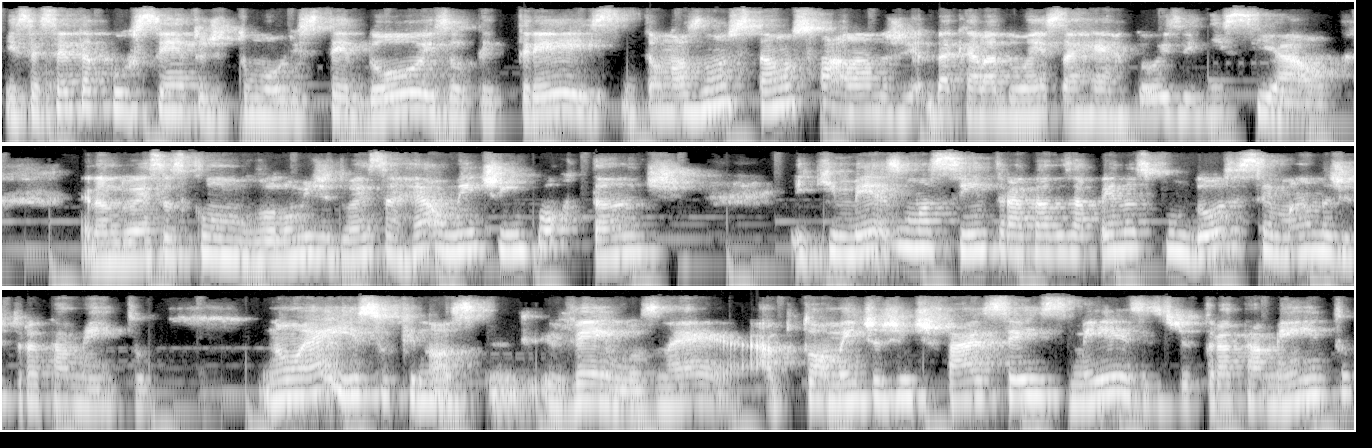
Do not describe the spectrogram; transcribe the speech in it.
e 60% de tumores T2 ou T3, então nós não estamos falando de, daquela doença HER2 inicial, eram doenças com volume de doença realmente importante e que mesmo assim tratadas apenas com 12 semanas de tratamento. Não é isso que nós vemos, né? Atualmente a gente faz seis meses de tratamento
